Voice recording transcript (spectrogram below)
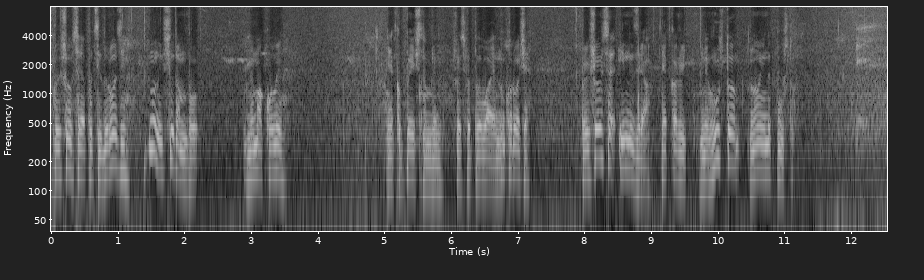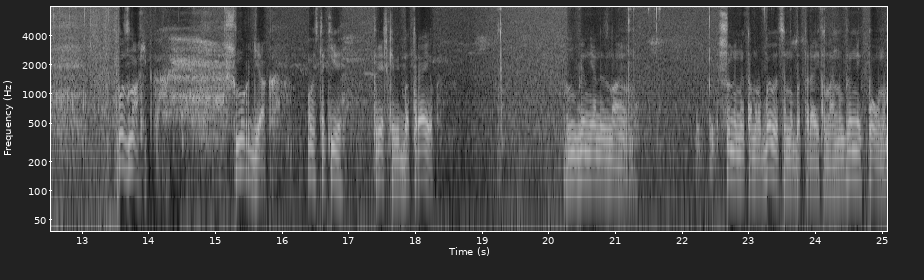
Пройшовся я по цій дорозі. Ну не всю там, бо нема коли. Як опично, блін, щось випливає. Ну, коротше, пройшовся і не зря. Як кажуть, не густо, але і не пусто. По знахідках. Шмурдяк. Ось такі кришки від батарейок. Ну, блін, я не знаю. Що ними там робили цими батарейками? Ну, блін, їх повно.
